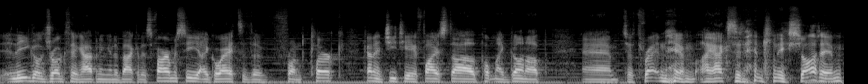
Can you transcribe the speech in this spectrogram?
illegal drug thing happening in the back of this pharmacy. I go out to the front clerk, kind of GTA 5 style, put my gun up um, to threaten him. I accidentally shot him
